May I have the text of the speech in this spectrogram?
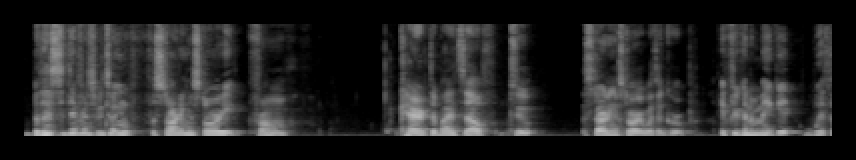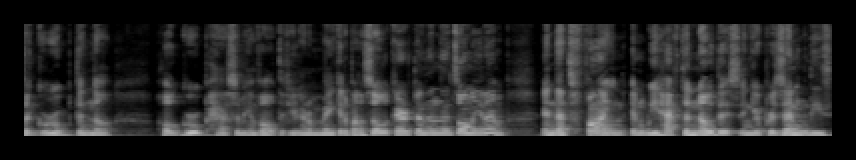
But that's the difference between starting a story from character by itself to starting a story with a group. If you're going to make it with a group, then the whole group has to be involved. If you're going to make it about a solo character, then it's only them. And that's fine. And we have to know this. And you're presenting these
